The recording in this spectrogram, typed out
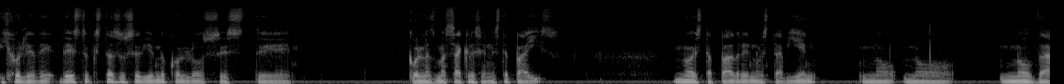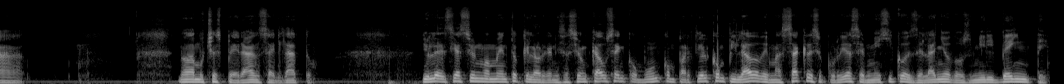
híjole, de, de, esto que está sucediendo con los, este, con las masacres en este país. No está padre, no está bien, no, no, no da, no da mucha esperanza el dato. Yo le decía hace un momento que la organización Causa en Común compartió el compilado de masacres ocurridas en México desde el año 2020.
